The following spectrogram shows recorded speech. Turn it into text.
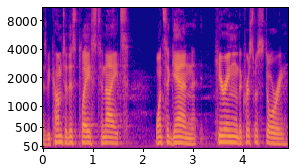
as we come to this place tonight, once again, hearing the Christmas story,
